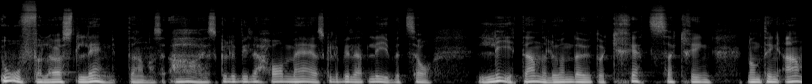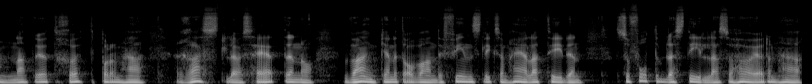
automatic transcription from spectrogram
oförlöst längtan och säger ah, jag skulle vilja ha med, jag skulle vilja att livet såg lite annorlunda ut och kretsa kring någonting annat. Jag är trött på den här rastlösheten och vankandet av vad det finns liksom hela tiden. Så fort det blir stilla så hör jag den här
